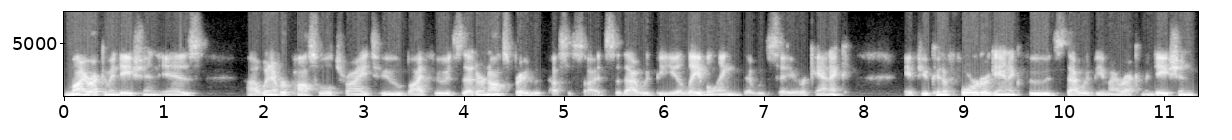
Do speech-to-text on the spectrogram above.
My recommendation is uh, whenever possible, try to buy foods that are not sprayed with pesticides. So that would be a labeling that would say organic. If you can afford organic foods, that would be my recommendation.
